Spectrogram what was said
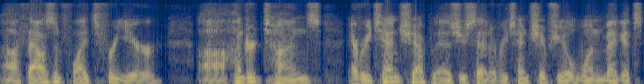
a uh, thousand flights per year, uh, 100 tons. Every 10 ship, as you said, every 10 ships yield one megat,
